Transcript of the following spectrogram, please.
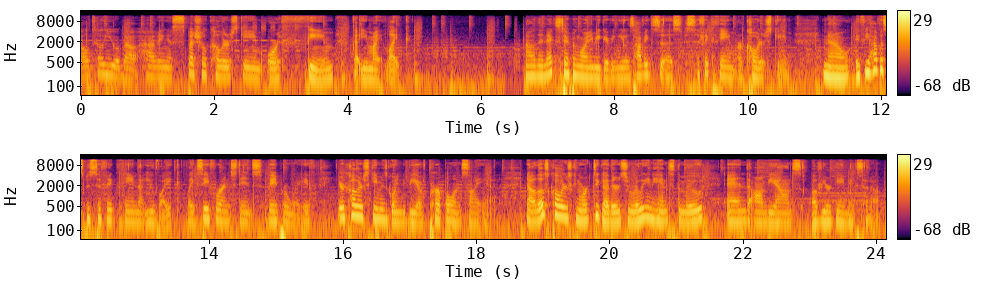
I'll tell you about having a special color scheme or theme that you might like. Now the next tip I'm going to be giving you is having a specific theme or color scheme. Now, if you have a specific theme that you like, like say for instance, Vaporwave, your color scheme is going to be of purple and cyan. Now those colors can work together to really enhance the mood and the ambiance of your gaming setup.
